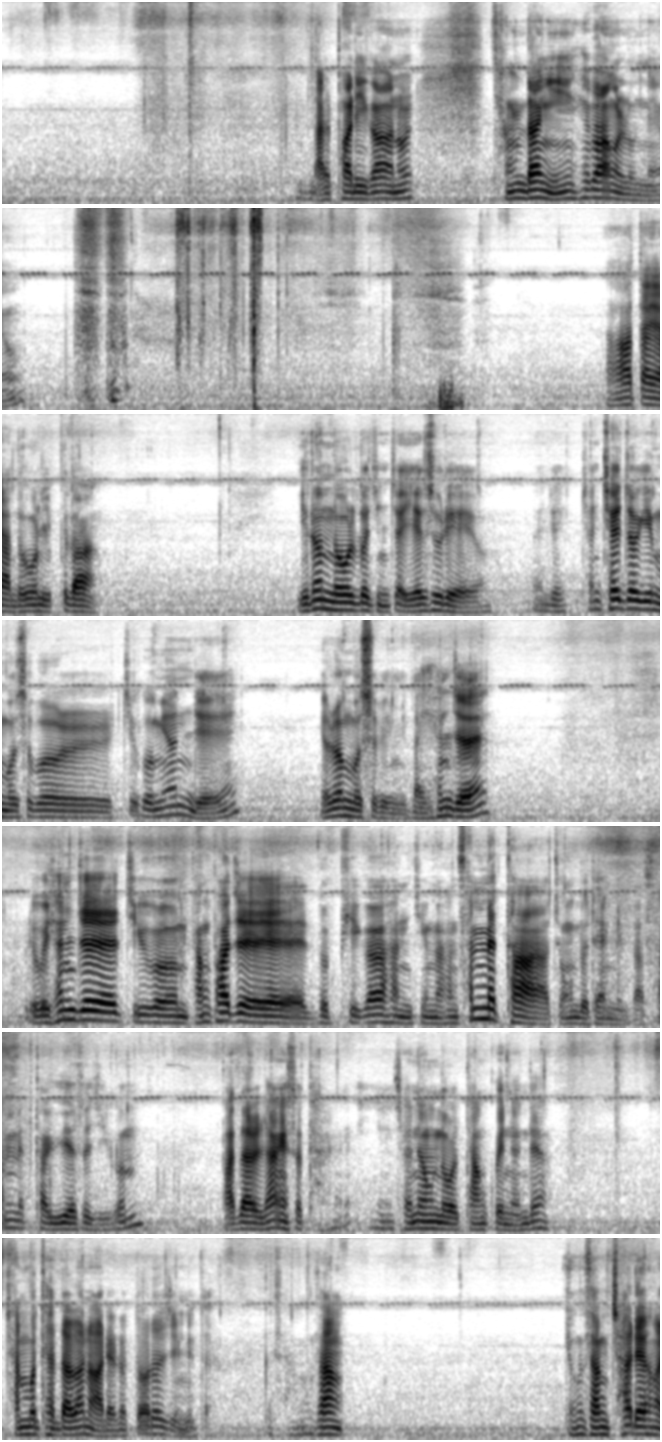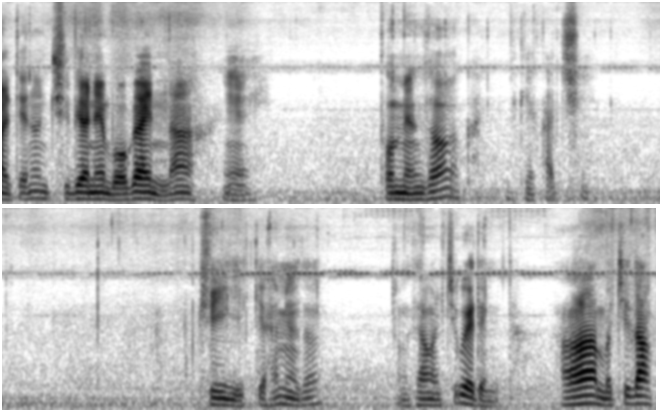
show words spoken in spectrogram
날파리가 오늘 상당히 해방을 놓네요. 아따야 노을 이쁘다. 이런 노을도 진짜 예술이에요. 이제 전체적인 모습을 찍으면 이제 이런 모습입니다. 현재 그리고 현재 지금 방파제 높이가 한 지금 한 3m 정도 됩니다 3m 위에서 지금 바다를 향해서 노을 담고 있는데요 잘못하다가는 아래로 떨어집니다 그래서 항상 영상 촬영할 때는 주변에 뭐가 있나 예, 보면서 이렇게 같이 주의 깊게 하면서 영상을 찍어야 됩니다. 아 멋지다.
